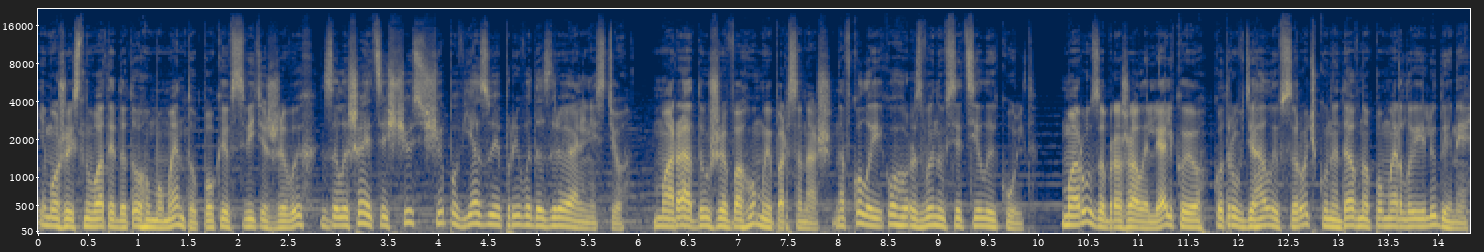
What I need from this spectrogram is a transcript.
і може існувати до того моменту, поки в світі живих залишається щось, що пов'язує привида з реальністю. Мара дуже вагомий персонаж, навколо якого розвинувся цілий культ. Мару зображали лялькою, котру вдягали в сорочку недавно померлої людини,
